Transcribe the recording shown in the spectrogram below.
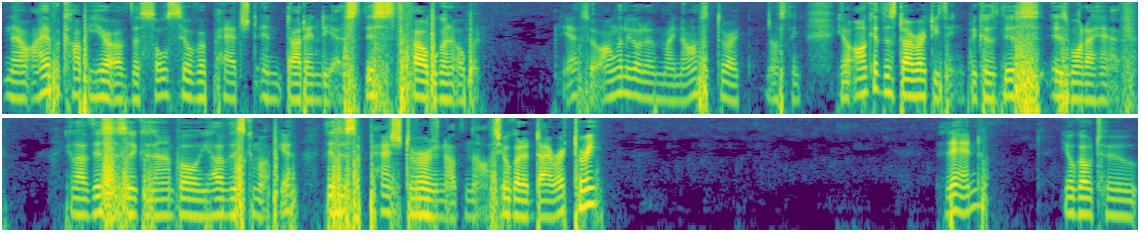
now I have a copy here of the Soul Silver patched in .nds. This is the file we're going to open. Yeah, so I'm going to go to my NOS direct NOS thing. You know, I'll get this directory thing because this is what I have. You'll have this as an example. You'll have this come up. Yeah, this is a patched version of NOS. You'll go to directory. Then you'll go to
